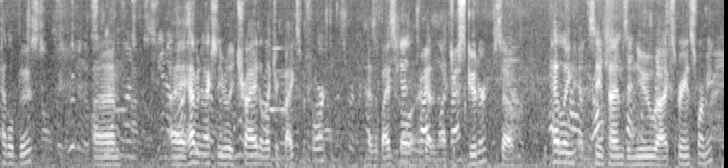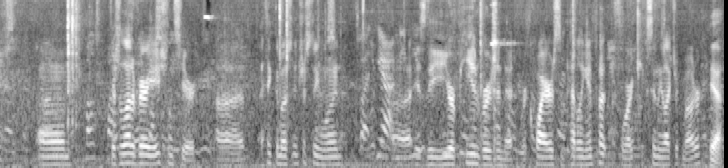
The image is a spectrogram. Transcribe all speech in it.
pedal boost. Um, I haven't actually really tried electric bikes before. As a bicycle, I've got an electric scooter, so the pedaling at the same time is a new uh, experience for me. Um, there's a lot of variations here. Uh, I think the most interesting one uh, is the European version that requires some pedaling input before it kicks in the electric motor. Yeah.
